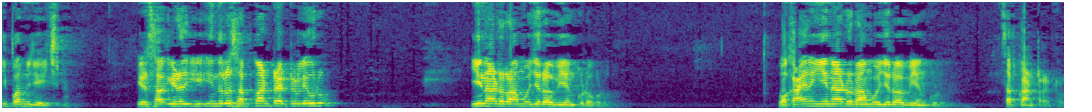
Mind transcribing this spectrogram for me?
ఈ పనులు చేయించినాడు. ఈడ ఈడ ఇందులో సబ్ కాంట్రాక్టర్లు ఎవరు? ఈనాడు రామోజీరావు వియంకుడు ఒకడు. ఒక ఆయన ఈనాడు రామోజీరావు వియంకుడు సబ్ కాంట్రాక్టర్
